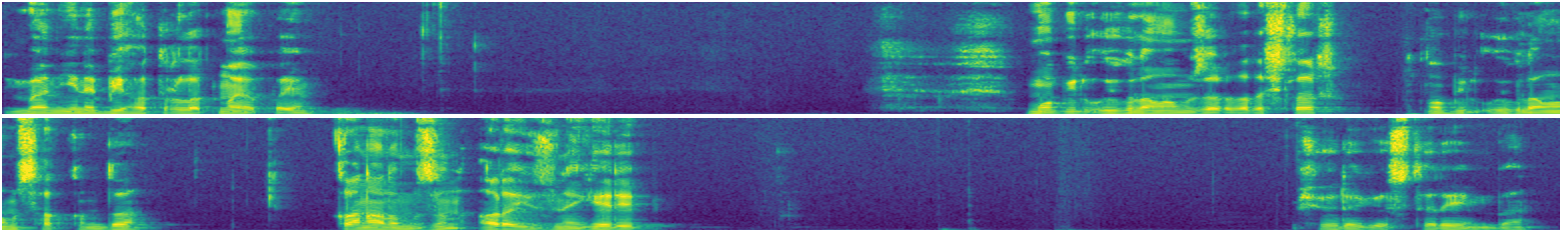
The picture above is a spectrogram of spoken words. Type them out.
Ben yine bir hatırlatma yapayım. Mobil uygulamamız arkadaşlar. Mobil uygulamamız hakkında kanalımızın arayüzüne gelip şöyle göstereyim ben.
